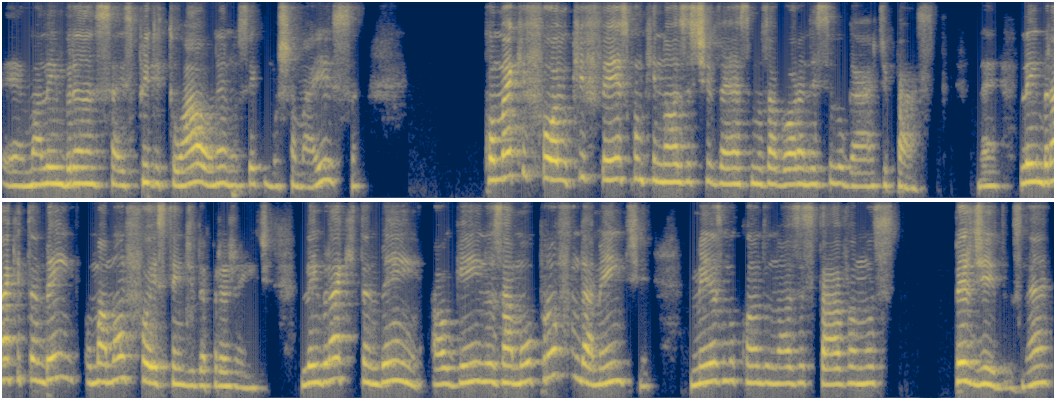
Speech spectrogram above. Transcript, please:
é, uma lembrança espiritual, né? não sei como chamar isso, como é que foi, o que fez com que nós estivéssemos agora nesse lugar de paz? Né? Lembrar que também uma mão foi estendida para a gente. Lembrar que também alguém nos amou profundamente, mesmo quando nós estávamos perdidos. Né?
